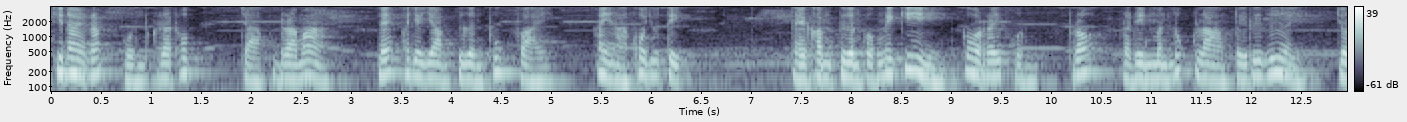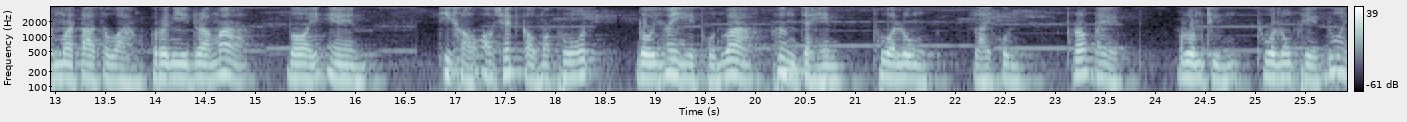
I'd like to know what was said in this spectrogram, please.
ที่ได้รับผลกระทบจากดราม่า และพยายามเตือนทุกฝ่ายให้หาข้อยุติ แต่คำเตือนของนิกกี้ก็ไร้ผล เพราะประเด็นมันลุกลามไปเรื่อยๆ จนมาตาสว่างกรณีดราม่าบอยแอนที่เขาเอาแชทเก่ามาโพสต์ โดยให้เหตุผลว่าเพิ่งจะเห็นทัวลงหลายคน เพราะแบกรวมถึงทัวลงเพจด้วย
